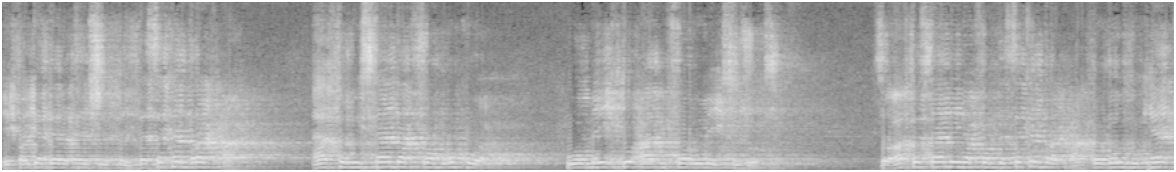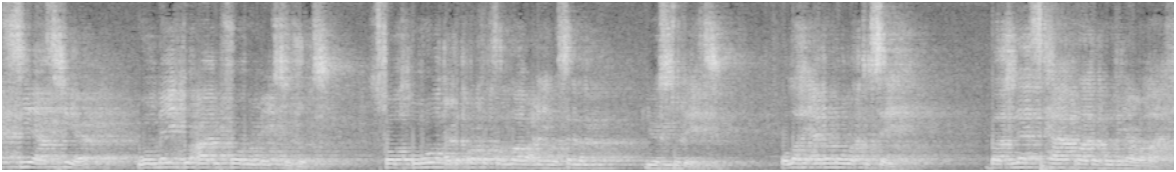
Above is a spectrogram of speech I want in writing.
If I get their attention, please. The second rak'ah, after we stand up from ruku', we'll make dua before we make sujood. So after standing up from the second rak'ah, for those who can't see us here, we'll make dua before we make sujood. It's called qunut and the Prophet ﷺ used to do it. Wallahi, I don't know what to say. But let's have brotherhood in our life.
